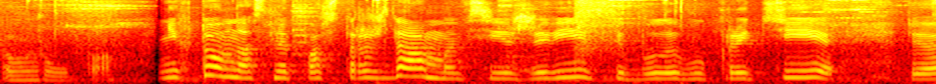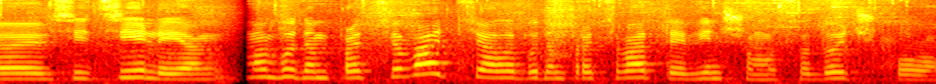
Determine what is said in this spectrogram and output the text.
в групах. Ніхто в нас не постраждав, ми всі живі, всі були в укритті, е, всі цілі. Ми будемо працювати, але будемо працювати в іншому садочку.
